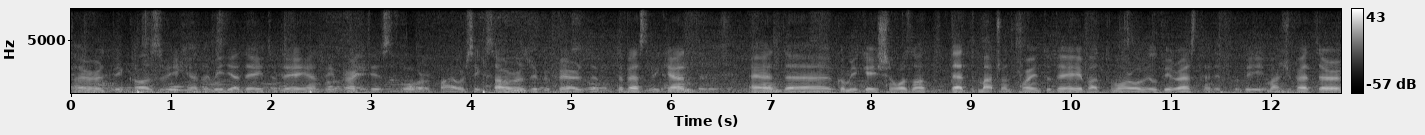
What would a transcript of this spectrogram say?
tired because we had a media day today and we practiced for five or six hours. We prepared the, the best we can and uh, communication was not that much on point today but tomorrow will be rest and it will be much better.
